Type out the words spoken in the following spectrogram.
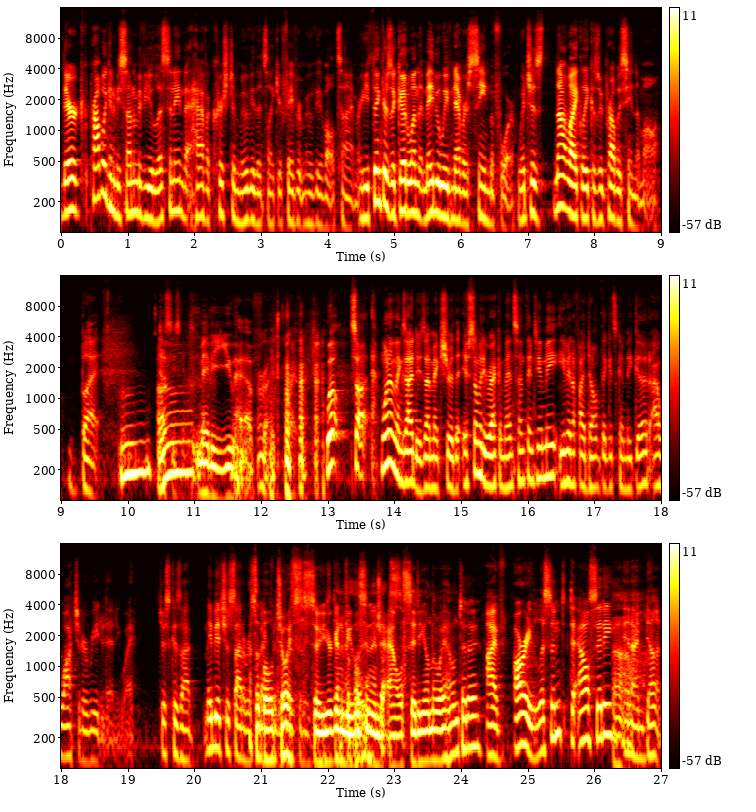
there are probably going to be some of you listening that have a Christian movie that's like your favorite movie of all time, or you think there's a good one that maybe we've never seen before, which is not likely because we've probably seen them all. But he's Uh, maybe you have. Right. right. Well, so one of the things I do is I make sure that if somebody recommends something to me, even if I don't think it's going to be good, I watch it or read it anyway. Just because I maybe it's just out of respect. That's a bold for choice. So you're going to be That's a bold listening to choice. Owl City on the way home today? I've already listened to Owl City and I'm done.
